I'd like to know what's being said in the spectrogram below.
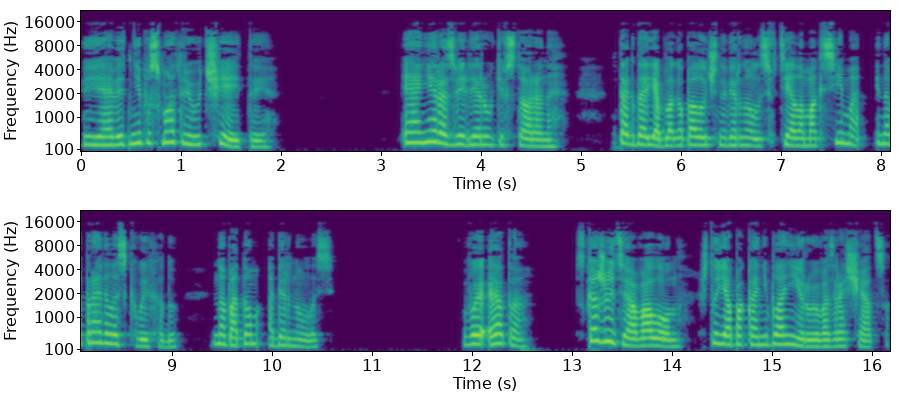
Я ведь не посмотрю, чей ты». И они развели руки в стороны. Тогда я благополучно вернулась в тело Максима и направилась к выходу, но потом обернулась. «Вы это... Скажите, Авалон, что я пока не планирую возвращаться.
